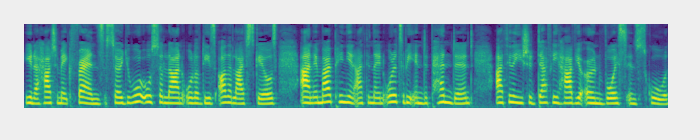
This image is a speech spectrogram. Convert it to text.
you know how to make friends. So you will also learn all of these other life skills. And in my opinion i think that in order to be independent i think that you should definitely have your own voice in school.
